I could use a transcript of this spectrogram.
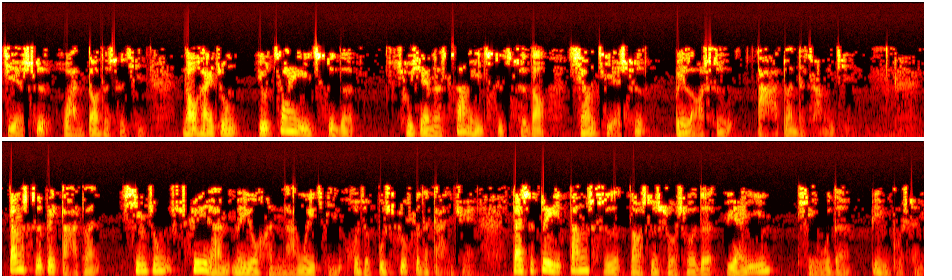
解释晚到的事情，脑海中又再一次的出现了上一次迟到想解释被老师打断的场景。当时被打断。心中虽然没有很难为情或者不舒服的感觉，但是对于当时老师所说的原因体悟的并不深。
